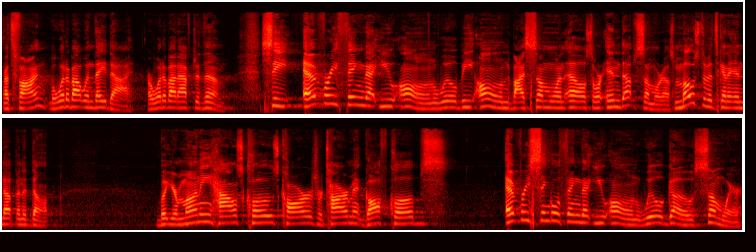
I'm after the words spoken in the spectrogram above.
That's fine. But what about when they die? Or what about after them? See, everything that you own will be owned by someone else or end up somewhere else. Most of it's going to end up in a dump. But your money, house, clothes, cars, retirement, golf clubs, every single thing that you own will go somewhere.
